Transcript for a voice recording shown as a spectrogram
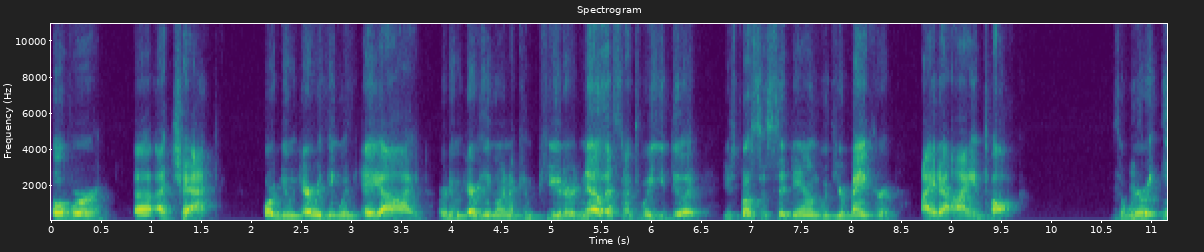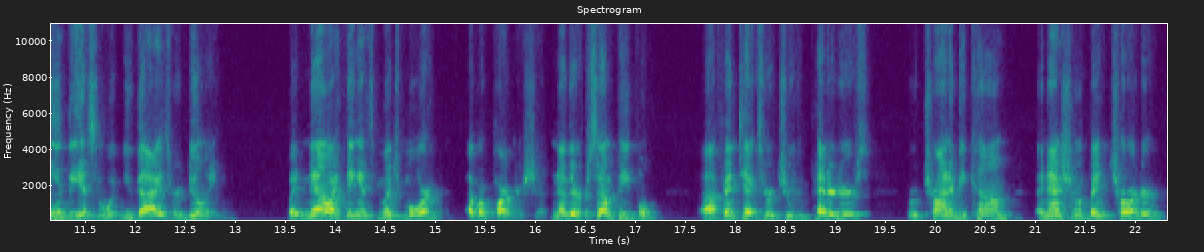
over uh, a chat or do everything with AI or do everything on a computer? No, that's not the way you do it. You're supposed to sit down with your banker eye to eye and talk. So we are envious of what you guys were doing. But now I think it's much more of a partnership. Now, there are some people, uh, fintechs, who are true competitors, who are trying to become a national bank charter.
